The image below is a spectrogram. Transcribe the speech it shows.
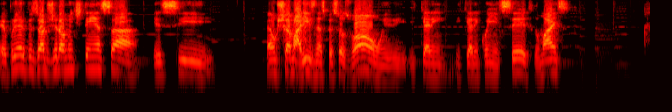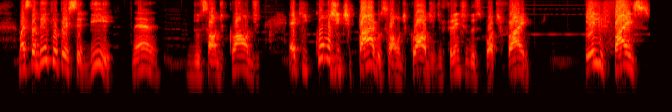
É, o primeiro episódio geralmente tem essa, esse é um chamariz, né? As pessoas vão e, e, querem, e querem conhecer e tudo mais. Mas também o que eu percebi, né, do SoundCloud, é que como a gente paga o SoundCloud, diferente do Spotify, ele faz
